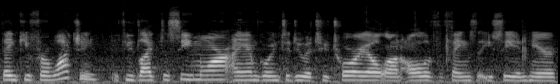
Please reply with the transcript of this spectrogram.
Thank you for watching. If you'd like to see more, I am going to do a tutorial on all of the things that you see in here.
